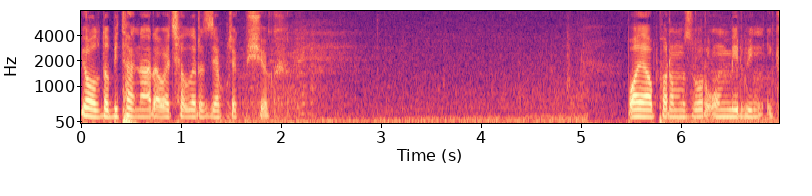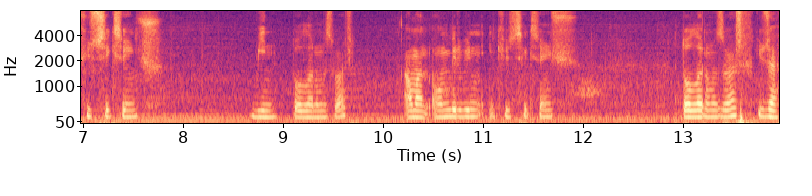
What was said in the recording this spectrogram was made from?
Yolda bir tane araba çalarız yapacak bir şey yok. Bayağı paramız var. 11.283 bin dolarımız var. Aman 11.283 dolarımız var. Güzel.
